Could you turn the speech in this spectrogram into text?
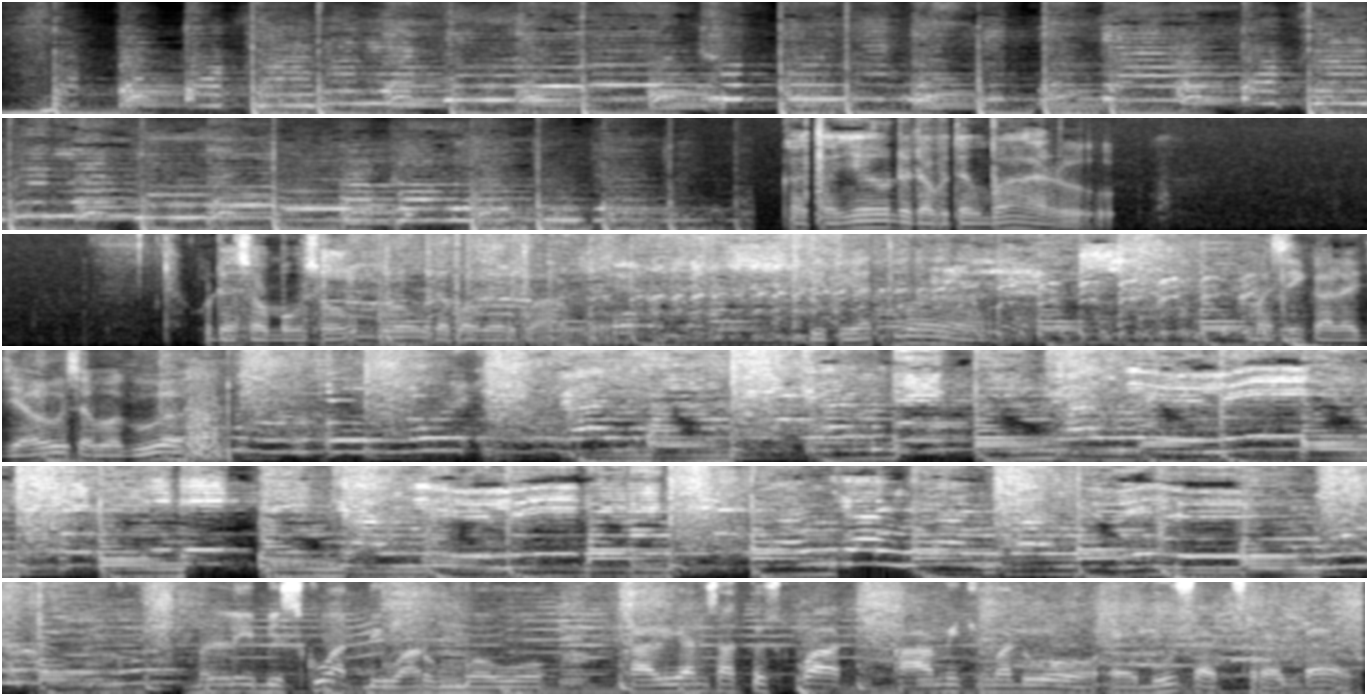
Katanya udah dapet yang baru. Udah sombong-sombong, udah pamer-pamer. Dilihat mah masih kalah jauh sama gua. beli biskuat di warung Bowo. Kalian satu squad, kami cuma duo. Eh buset, serebet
